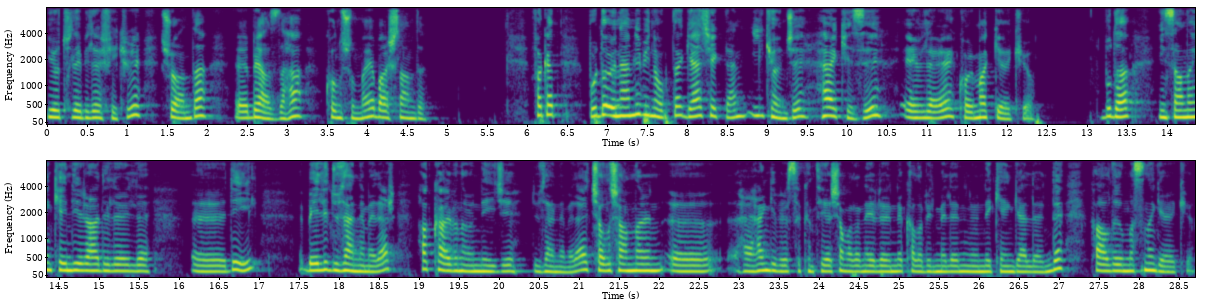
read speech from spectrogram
yürütülebilir fikri şu anda e, biraz daha konuşulmaya başlandı. Fakat burada önemli bir nokta gerçekten ilk önce herkesi evlere koymak gerekiyor. Bu da insanların kendi iradeleriyle e, değil, belli düzenlemeler, hak kaybını önleyici düzenlemeler, çalışanların e, herhangi bir sıkıntı yaşamadan evlerinde kalabilmelerinin önündeki engellerin de kaldırılmasına gerekiyor.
